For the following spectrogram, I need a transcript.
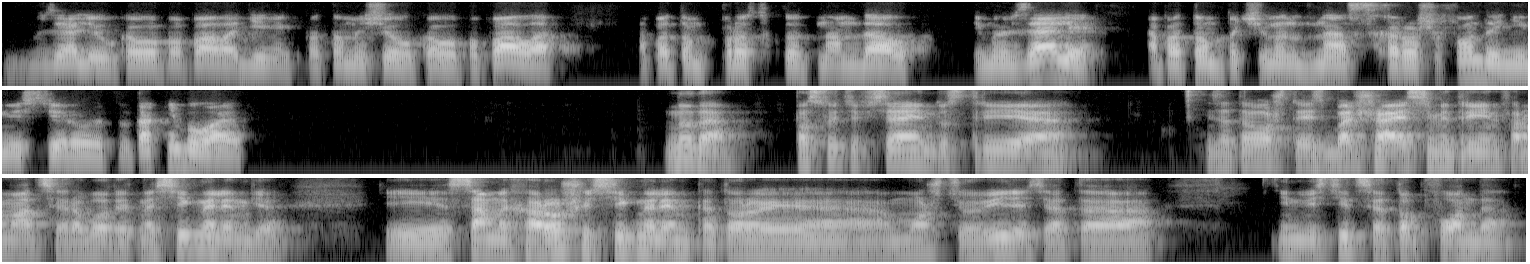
взяли у кого попало денег, потом еще у кого попало, а потом просто кто-то нам дал, и мы взяли – а потом почему в нас хорошие фонды не инвестируют. Ну, так не бывает. Ну да, по сути, вся индустрия из-за того, что есть большая симметрия информации, работает на сигналинге. И самый хороший сигналинг, который можете увидеть, это инвестиция топ-фонда.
